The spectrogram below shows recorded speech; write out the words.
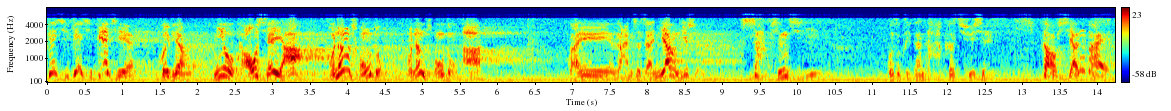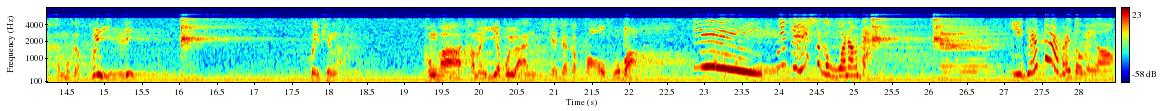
别气别气别气，慧萍，你有高血压，不能冲动，不能冲动啊！关于安置咱娘的事，上星期我都给咱大哥取信，到现在他还没个回音哩。慧萍啊！恐怕他们也不愿接这个包袱吧？咦，你真是个窝囊蛋，一点办法都没有。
